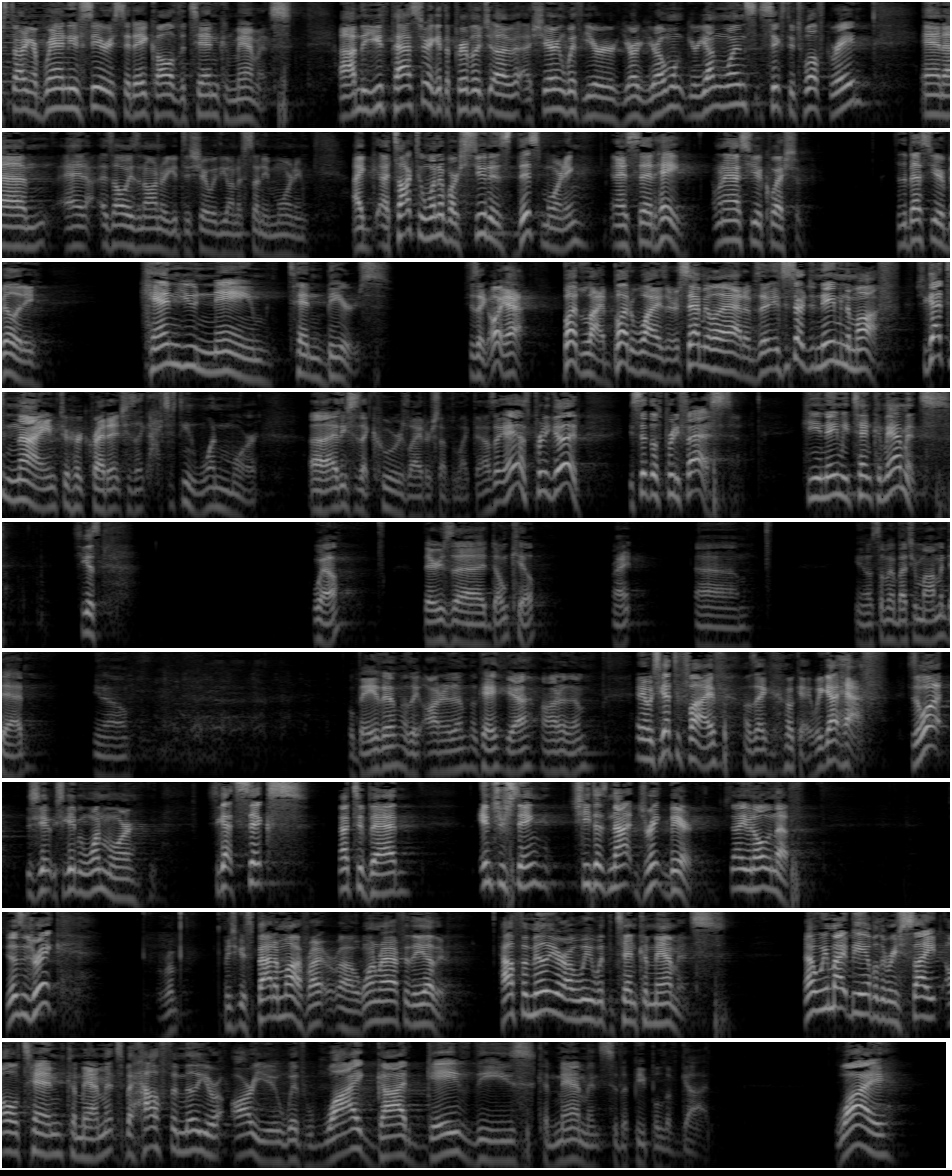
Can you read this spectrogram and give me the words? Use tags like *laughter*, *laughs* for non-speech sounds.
We're starting a brand new series today called The Ten Commandments. I'm the youth pastor. I get the privilege of uh, sharing with your, your, your, your young ones, 6th to 12th grade. And, um, and it's always an honor to get to share with you on a Sunday morning. I, I talked to one of our students this morning, and I said, Hey, I'm going to ask you a question. To the best of your ability, can you name 10 beers? She's like, Oh, yeah. Bud Light, Budweiser, Samuel Adams. And she started naming them off. She got to nine to her credit. She's like, I just need one more. Uh, I think she's like Coors Light or something like that. I was like, hey, that's pretty good. You said those pretty fast. Can you name me 10 commandments? She goes, well, there's uh, don't kill, right? Um, you know, something about your mom and dad, you know. *laughs* Obey them. I was like, honor them. Okay, yeah, honor them. Anyway, she got to five. I was like, okay, we got half. She said, what? She gave, she gave me one more. She got six. Not too bad. Interesting. She does not drink beer. She's not even old enough. She doesn't drink. But she can spout them off, right, uh, one right after the other. How familiar are we with the Ten Commandments? Now, we might be able to recite all Ten Commandments, but how familiar are you with why God gave these commandments to the people of God? Why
